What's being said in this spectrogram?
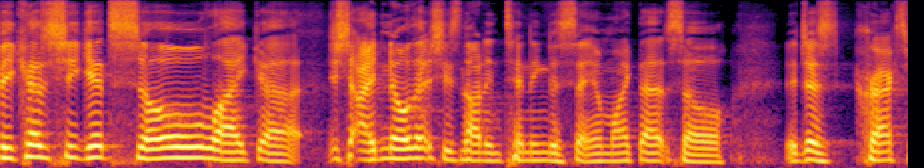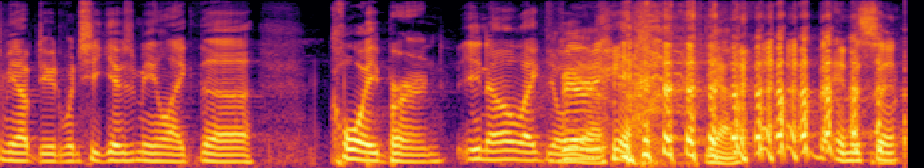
because she gets so like. Uh, sh- I know that she's not intending to say them like that, so it just cracks me up, dude. When she gives me like the coy burn, you know, like Oh, very. yeah. yeah. the innocent,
